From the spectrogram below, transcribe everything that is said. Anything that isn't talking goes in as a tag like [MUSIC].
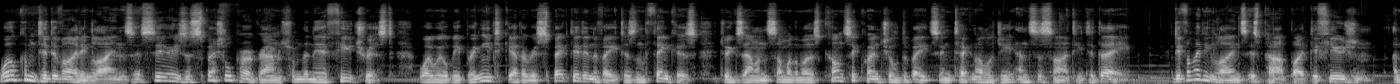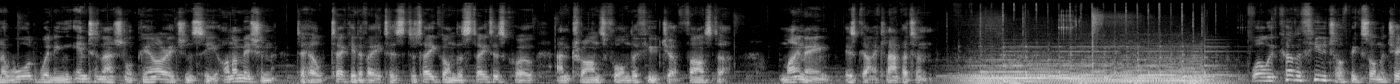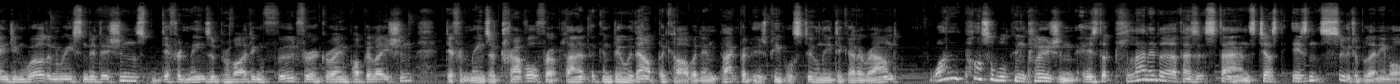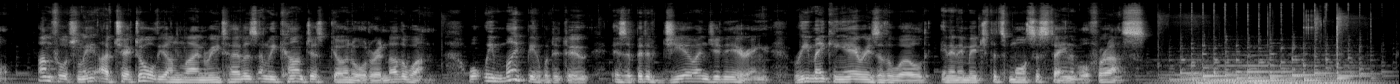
Welcome to Dividing Lines, a series of special programs from the near futurist, where we'll be bringing together respected innovators and thinkers to examine some of the most consequential debates in technology and society today. Dividing Lines is powered by Diffusion, an award winning international PR agency on a mission to help tech innovators to take on the status quo and transform the future faster. My name is Guy Clapperton. Well, we've cut a few topics on the changing world in recent editions different means of providing food for a growing population, different means of travel for a planet that can do without the carbon impact but whose people still need to get around. One possible conclusion is that planet Earth as it stands just isn't suitable anymore. Unfortunately, I've checked all the online retailers and we can't just go and order another one. What we might be able to do is a bit of geoengineering, remaking areas of the world in an image that's more sustainable for us.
